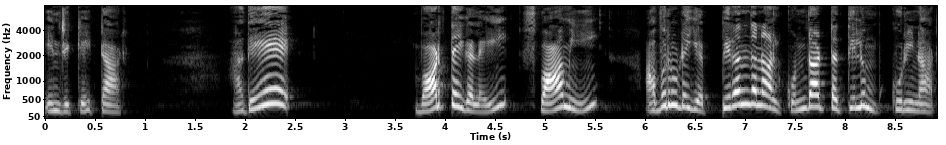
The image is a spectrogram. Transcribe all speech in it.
என்று கேட்டார். அதே வார்த்தைகளை சுவாமி அவருடைய பிறந்தநாள் கொண்டாட்டத்திலும் கூறினார்.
